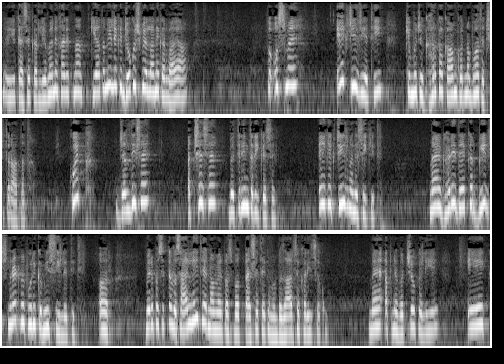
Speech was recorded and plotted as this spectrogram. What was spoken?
یہ کیسے کر لیا؟ میں نے خیر اتنا کیا تو نہیں، لیکن جو کچھ بھی اللہ نے کروایا، تو اس میں ایک چیز یہ تھی کہ مجھے گھر کا کام کرنا بہت اچھی طرح آتا تھا۔ کوئک جلدی سے، اچھے سے، بہترین طریقے سے۔ ایک ایک چیز میں نے سیکھی تھی۔ میں گھڑی دیکھ کر بیس منٹ میں پوری کمیز سی لیتی تھی۔ اور میرے پاس اتنے وسائل نہیں تھے، نہ میرے پاس بہت پیسے تھے کہ میں بازار سے خرید سکوں۔ میں اپنے بچوں کے لیے ایک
